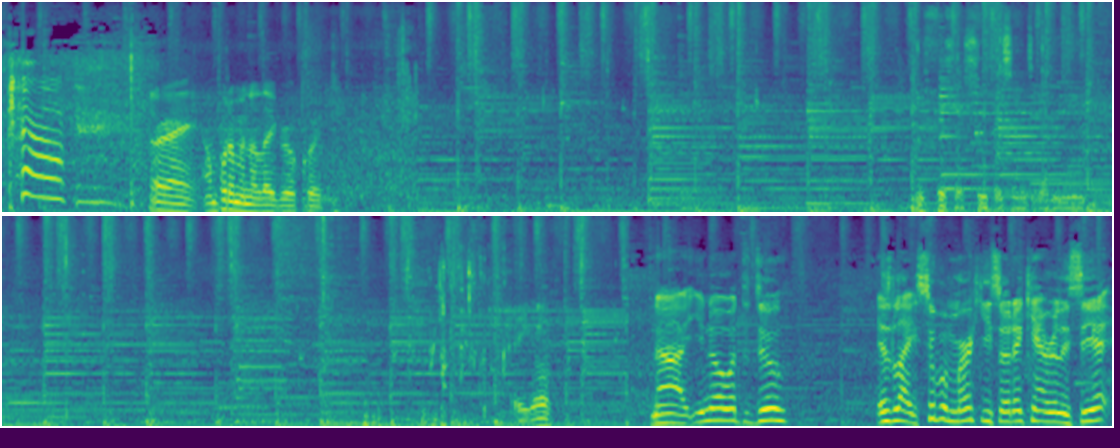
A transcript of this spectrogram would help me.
All right, I'm put him in the lake real quick. Fish are super. There you go. Now, you know what to do? It's like super murky, so they can't really see it.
